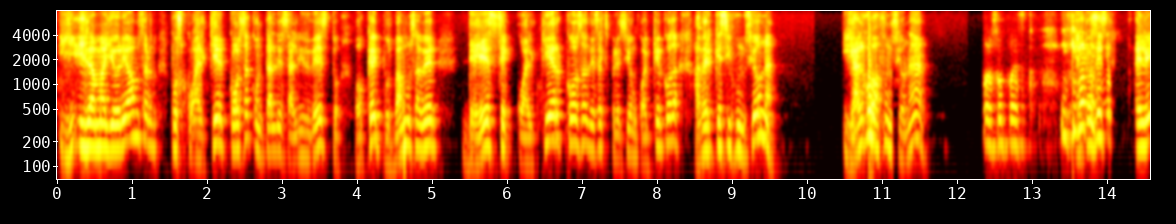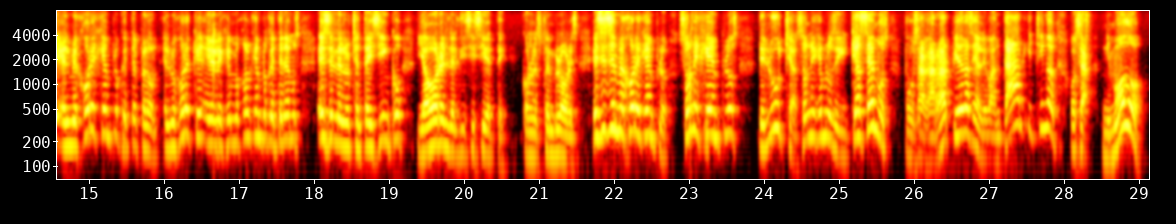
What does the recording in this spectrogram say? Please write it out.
Y, la mayoría vamos a ver, pues cualquier cosa con tal de salir de esto. Ok, pues vamos a ver de ese cualquier cosa, de esa expresión, cualquier cosa, a ver qué sí funciona. Y algo va a funcionar. Por supuesto. Y fíjate Entonces, el, mejor ejemplo que te, perdón, el mejor, el mejor ejemplo que tenemos es el del 85 y ahora el del 17 con los temblores. Ese es el mejor ejemplo. Son ejemplos de lucha, son ejemplos de ¿qué hacemos? Pues agarrar piedras y a levantar, qué chingados. O sea, ni modo,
